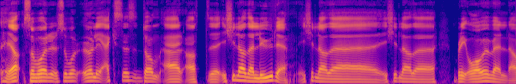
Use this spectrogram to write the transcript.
Ja, så vår, så vår early access-dom er at uh, ikke la deg lure. Ikke la deg, ikke la deg bli overvelda.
